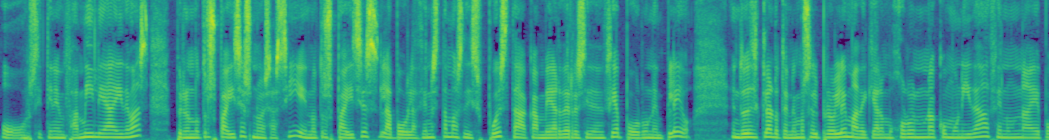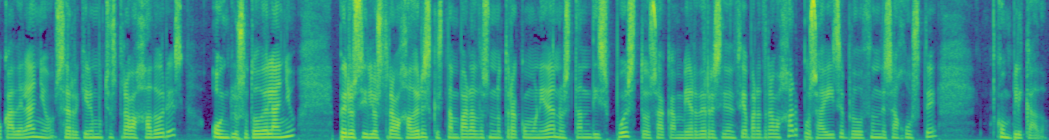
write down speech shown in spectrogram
o si tienen familia y demás, pero en otros países no es así. En otros países la población está más dispuesta a cambiar de residencia por un empleo. Entonces, claro, tenemos el problema de que a lo mejor en una comunidad, en una época del año, se requieren muchos trabajadores o incluso todo el año, pero si los trabajadores que están parados en otra comunidad no están dispuestos a cambiar de residencia para trabajar, pues ahí se produce un desajuste complicado.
